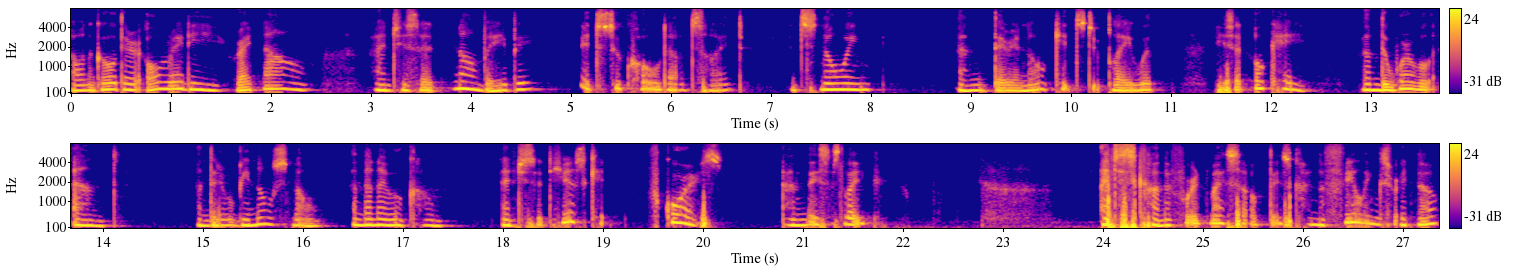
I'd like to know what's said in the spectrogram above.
I want to go there already, right now. And she said, No, baby, it's too cold outside. It's snowing and there are no kids to play with. He said, Okay, then the war will end and there will be no snow and then I will come. And she said, Yes, kid, of course. And this is like, I just can't afford myself these kind of feelings right now.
